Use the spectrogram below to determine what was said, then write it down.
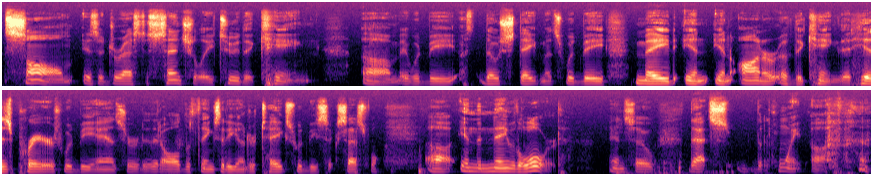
psalm is addressed essentially to the king. Um, it would be those statements would be made in, in honor of the king, that his prayers would be answered, that all the things that he undertakes would be successful uh, in the name of the Lord. And so that's the point of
